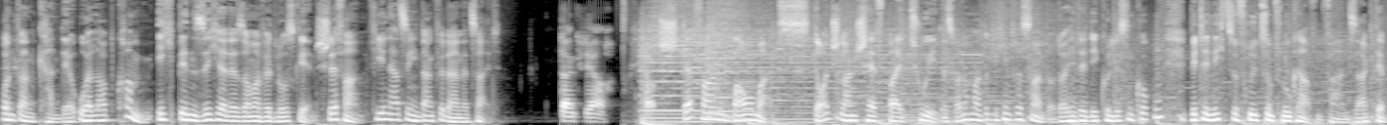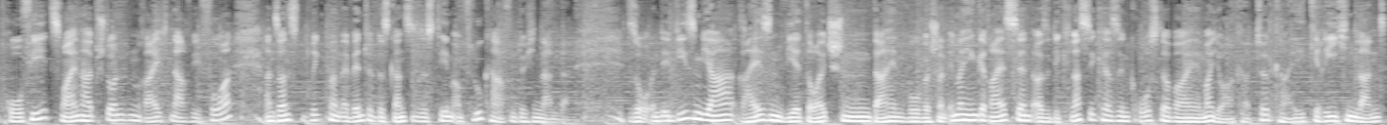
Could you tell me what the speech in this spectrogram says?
und dann kann der Urlaub kommen. Ich bin sicher, der Sommer wird losgehen. Stefan, vielen herzlichen Dank für deine Zeit. Danke dir auch. Stefan Baumert, Deutschlandchef bei TUI. Das war doch mal wirklich interessant, oder? Hinter die Kulissen gucken. Bitte nicht zu früh zum Flughafen fahren, sagt der Profi. Zweieinhalb Stunden reicht nach wie vor. Ansonsten bringt man eventuell das ganze System am Flughafen durcheinander. So, und in diesem Jahr reisen wir Deutschen dahin, wo wir schon immerhin gereist sind. Also die Klassiker sind groß dabei. Mallorca, Türkei, Griechenland.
